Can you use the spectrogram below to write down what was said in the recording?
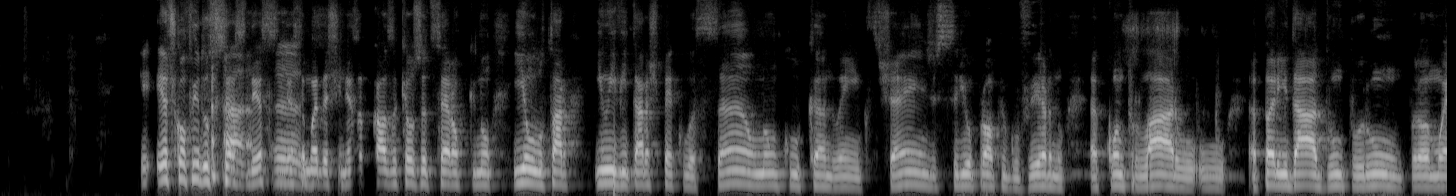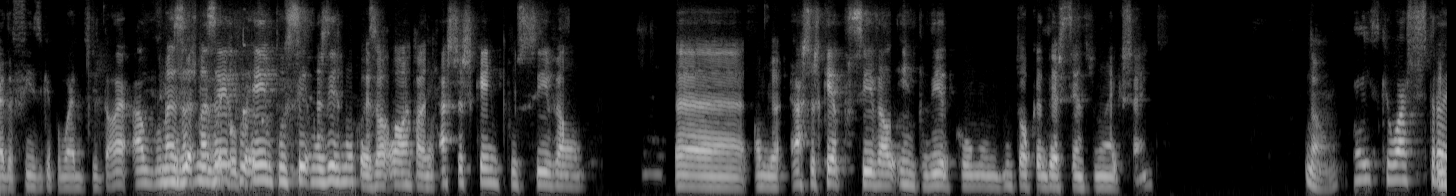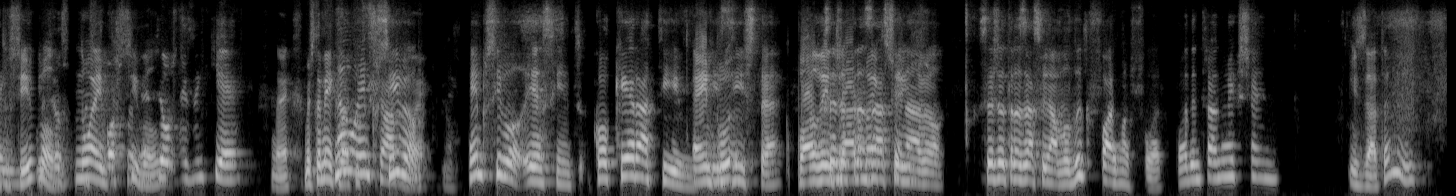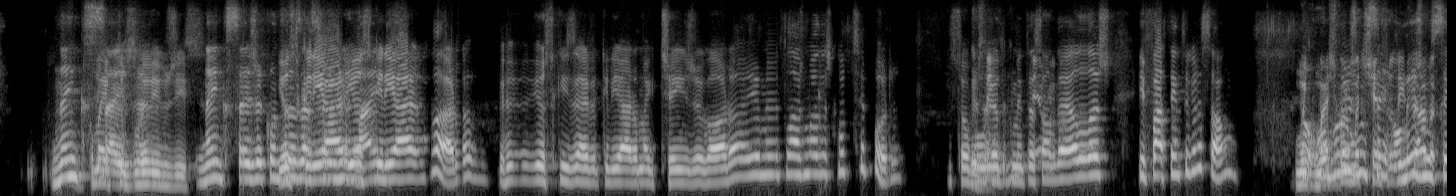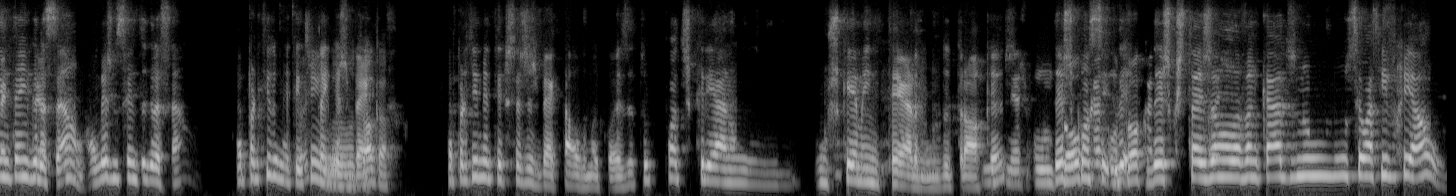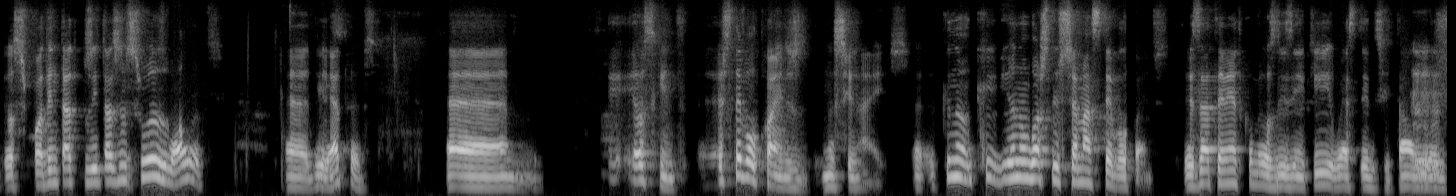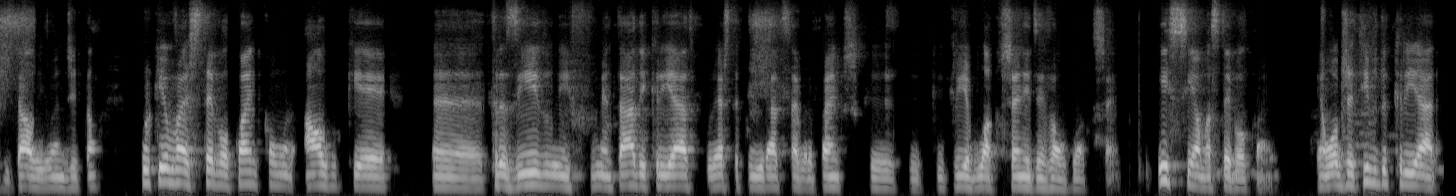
Eu desconfio do sucesso ah, desse, uh, dessa moeda chinesa por causa que eles já disseram que não iam lutar, iam evitar a especulação, não colocando em exchanges, seria o próprio governo a controlar o, o a paridade um por um para a moeda física e para a moeda digital. Há mas mas é, é impossível, mas diz-me uma coisa, oh, António, achas que é impossível, uh, ou melhor, achas que é possível impedir que um, um token deste entre no exchange? Não. É isso que eu acho estranho. Impossível? Eles, não é impossível. Eles dizem que é. Não é? Mas também é não, é impossível. Fechado, não é? é? impossível. É assim, qualquer ativo é que exista, pode seja transacionável, seja transacionável de que forma for, pode entrar no exchange. Exatamente. Nem que Como seja, é que isso? Nem que seja com eu se criar, eu se criar, claro, eu se quiser criar uma exchange agora, eu meto lá as moedas que ser pôr. Só vou ler a documentação delas e faço a integração. Muito não, mais ou mesmo, sem, ou mesmo sem integração, ou mesmo sem integração. A partir do momento em que tu tenhas back, a partir do momento em que estejas back a alguma coisa, tu podes criar um, um esquema interno de trocas um desde, token, um token. desde, que estejam alavancados no, no, seu ativo real. Eles podem estar depositados nas suas wallets uh, diretas. Uh, é o seguinte, as stablecoins nacionais, eh, que, não, que eu não gosto de lhes chamar stablecoins, exatamente como eles dizem aqui, o SD digital, o digital e o N digital, porque eu vejo stablecoin como algo que é uh, trazido e fomentado e criado por esta comunidade de cyberpunks que, que, que cria blockchain e desenvolve blockchain. Isso sim é uma stablecoin. É um objetivo de criar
